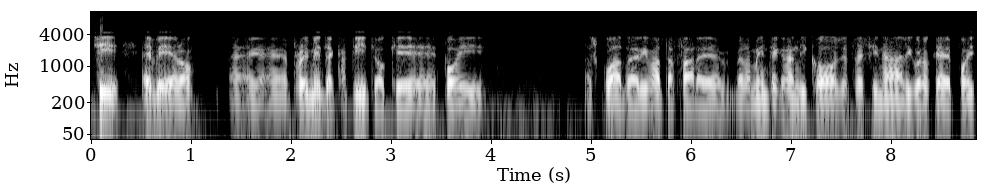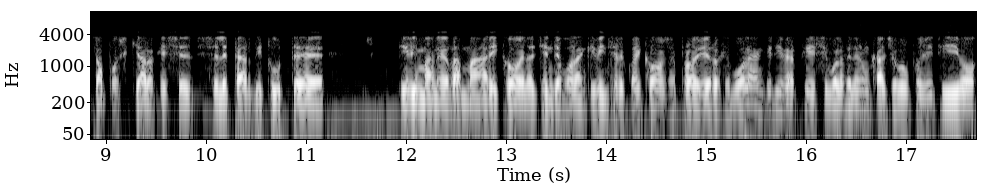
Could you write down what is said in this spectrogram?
sì, è vero, eh, eh, probabilmente ha capito che poi la squadra è arrivata a fare veramente grandi cose, tre finali, quello che è, poi dopo è chiaro che se, se le perdi tutte ti rimane il rammarico e la gente vuole anche vincere qualcosa, però è vero che vuole anche divertirsi, vuole vedere un calcio propositivo.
